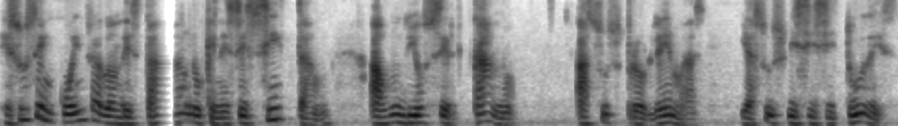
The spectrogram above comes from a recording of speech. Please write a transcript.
Jesús se encuentra donde están los que necesitan a un Dios cercano a sus problemas y a sus vicisitudes.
